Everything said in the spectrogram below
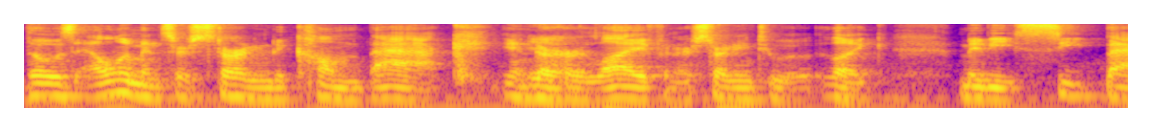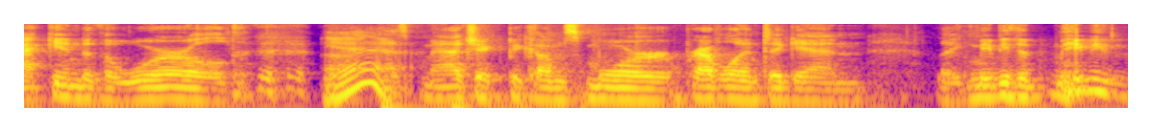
those elements are starting to come back into Yeah. her life and are starting to like maybe seep back into the world uh, Yeah. as magic becomes more prevalent again. Like maybe the maybe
